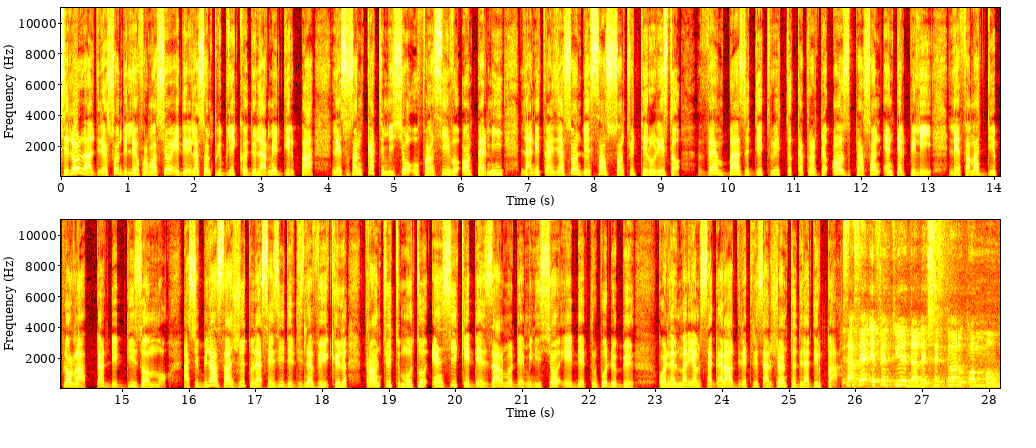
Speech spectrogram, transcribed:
Selon la direction de l'information et des relations publiques de l'armée d'IRPA, les 64 missions offensives ont permis la neutralisation de 168 terroristes, 20 bases détruites, 91 personnes interpellées. Les FAMA déplorent la perte de 10 hommes. À ce bilan s'ajoute la saisie de 19 véhicules, 38 motos ainsi que des armes, des munitions et des troupeaux de bœufs. Colonel Mariam Sagara, directrice adjointe de la DIRPA. Ça s'est effectué dans des secteurs comme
